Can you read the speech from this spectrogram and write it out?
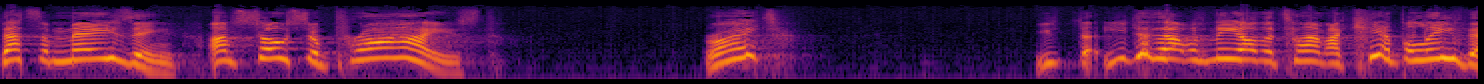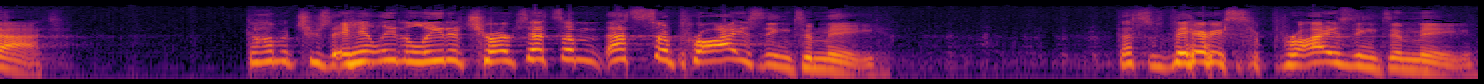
That's amazing. I'm so surprised. Right? You, you did that with me all the time. I can't believe that. God would choose Antley to lead a church? That's, a, that's surprising to me. That's very surprising to me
